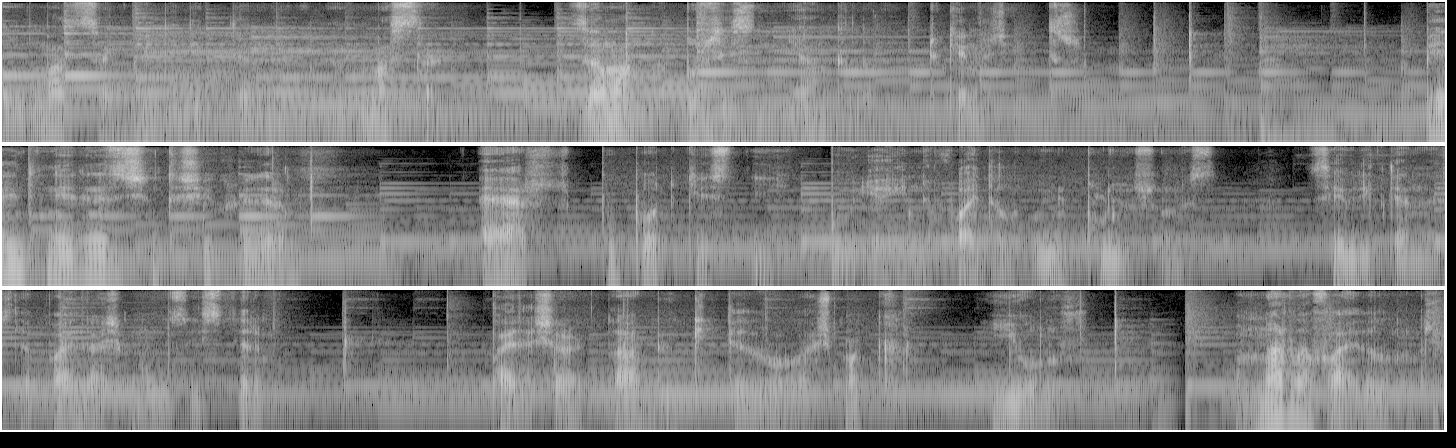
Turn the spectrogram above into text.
olmazsak ve dediklerine inanmazsak zamanla bu sesin yankıları tükenecektir. Beni dinlediğiniz için teşekkür ederim. Eğer bu podcast'i, bu yayını faydalı buluyorsanız sevdiklerinizle paylaşmanızı isterim. Paylaşarak daha büyük kitlelere ulaşmak iyi olur. Onlar da faydalanır.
